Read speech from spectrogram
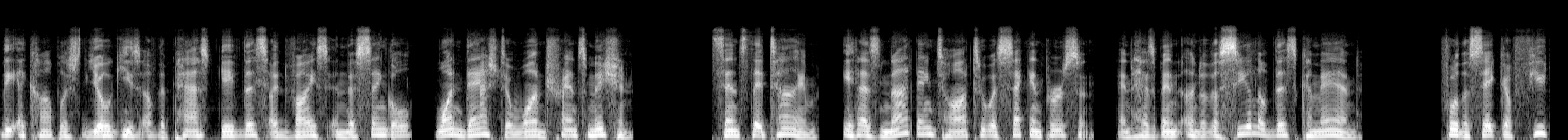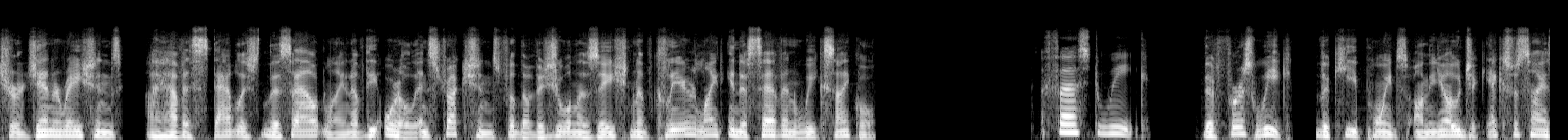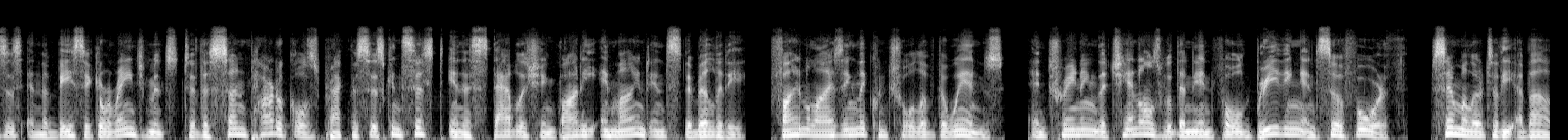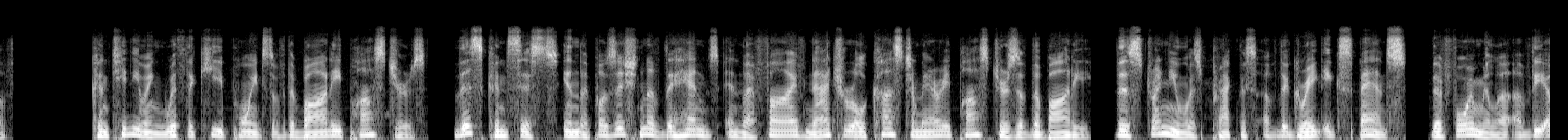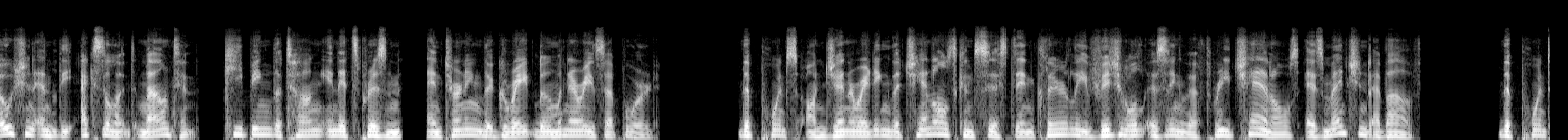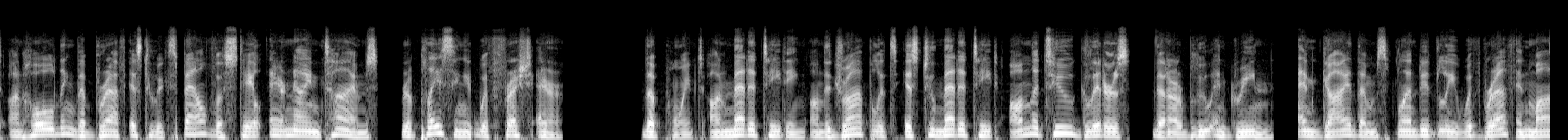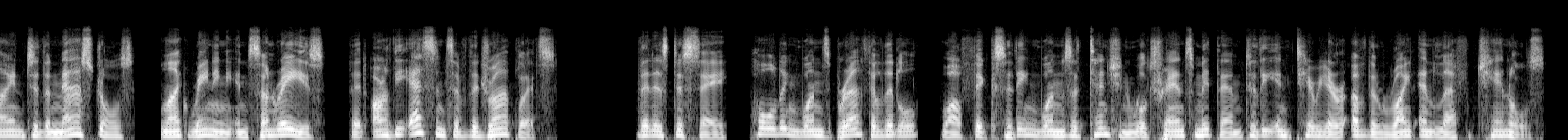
The accomplished yogis of the past gave this advice in the single, 1 to 1 transmission. Since that time, it has not been taught to a second person, and has been under the seal of this command. For the sake of future generations, I have established this outline of the oral instructions for the visualization of clear light in a seven week cycle. First week. The first week, the key points on the yogic exercises and the basic arrangements to the sun particles practices consist in establishing body and mind instability, finalizing the control of the winds, and training the channels with an infold breathing and so forth, similar to the above. Continuing with the key points of the body postures, this consists in the position of the hands and the five natural customary postures of the body, the strenuous practice of the great expanse, the formula of the ocean and the excellent mountain, keeping the tongue in its prison, and turning the great luminaries upward. The points on generating the channels consist in clearly visualizing the three channels as mentioned above. The point on holding the breath is to expel the stale air nine times, replacing it with fresh air. The point on meditating on the droplets is to meditate on the two glitters, that are blue and green, and guide them splendidly with breath and mind to the nostrils, like raining in sun rays, that are the essence of the droplets. That is to say, holding one's breath a little, while fixating one's attention will transmit them to the interior of the right and left channels.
